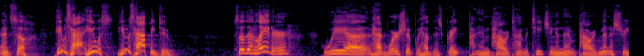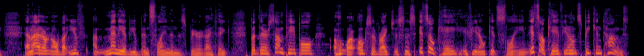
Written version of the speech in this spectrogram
And so he was, ha- he was, he was happy to. So then later, we uh, had worship. We had this great empowered time of teaching and then empowered ministry. And I don't know about you, uh, many of you have been slain in the spirit, I think. But there are some people who are oaks of righteousness. It's okay if you don't get slain, it's okay if you don't speak in tongues.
